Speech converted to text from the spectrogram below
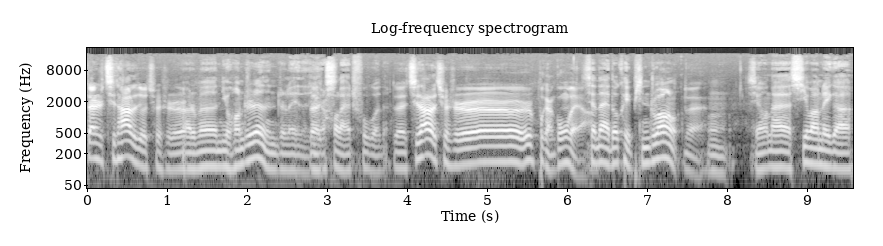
但是其他的就确还有实，什么女皇之刃之类的，对也是后来出过的，对，其他的确实不敢恭维啊。现在都可以拼装了。对，嗯，行，那希望这个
